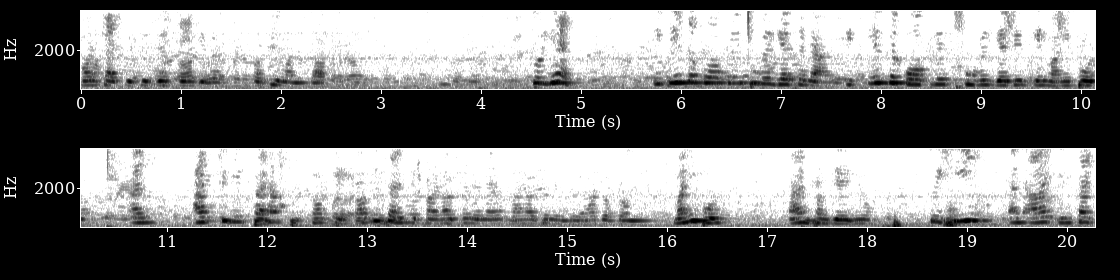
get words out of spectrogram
contract which has just been given a few months after. So yes, it is the corporates who will get the land. It is the corporates who will get it in Manipur. And actually, perhaps it's not been publicized, but my husband and I, my husband is another from Manipur and from JNU. So he and I, in fact,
